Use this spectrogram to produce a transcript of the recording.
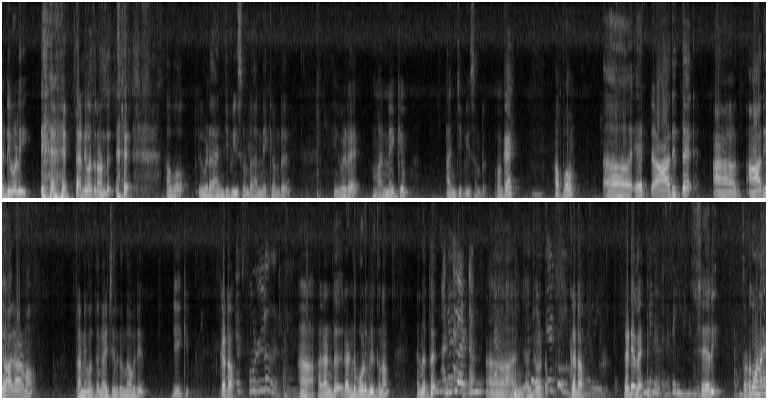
അടിപൊളി തണ്ണിപത്രമുണ്ട് അപ്പോൾ ഇവിടെ അഞ്ച് പീസുണ്ട് അന്നയ്ക്കുണ്ട്. ഇവിടെ മന്നയ്ക്കും അഞ്ച് പീസുണ്ട് ഓക്കെ അപ്പം ആദ്യത്തെ ആദ്യം ആരാണോ തണ്ണിമത്തം കഴിച്ചിരിക്കുന്നത് അവർ ജയിക്കും. കേട്ടോ? ആ രണ്ട് രണ്ട് ബോളും വീഴ്ത്തണം. എന്നിട്ട് അഞ്ച് വട്ടം. കേട്ടോ? റെഡി അല്ലേ? ശരി. തുടങ്ങണേ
